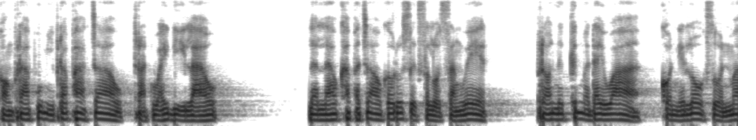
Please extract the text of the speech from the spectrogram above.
ของพระผู้มีพระภาคเจ้าตรัสไว้ดีแล้ว และแล้วข้าพเจ้าก็รู้สึกสลดสังเวชเพราะนึกขึ้นมาได้ว่า คนในโลกส่วนม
